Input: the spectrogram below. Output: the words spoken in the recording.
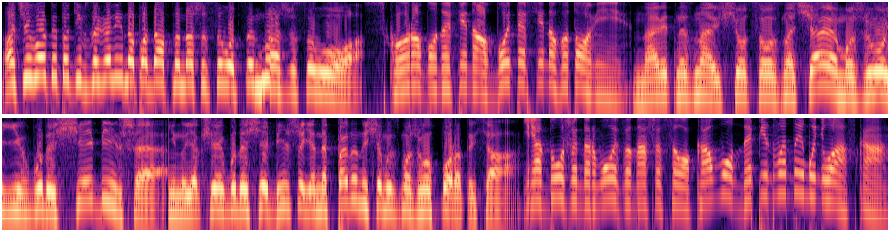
А чого ти тоді взагалі нападав на наше село? Це наше село. Скоро буде фінал, будьте всі наготові. Навіть не знаю, що це означає, можливо, їх буде ще більше. Ні, ну якщо їх буде ще більше, я не впевнений, що ми зможемо впоратися. Я дуже нервую за наше село. Кавун, не підведи, будь ласка.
